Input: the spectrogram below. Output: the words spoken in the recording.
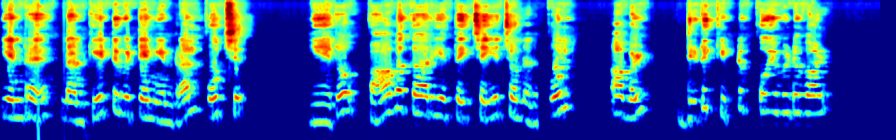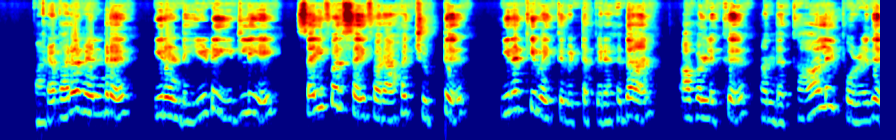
என்று நான் கேட்டுவிட்டேன் என்றால் போச்சு. ஏதோ பாவ காரியத்தை செய்ய சொன்னது போல் அவள் திடுக்கிட்டு போய்விடுவாள். பரபரவென்று இரண்டு ஈடு இட்லியை சைஃபர் சைஃபராக சுட்டு இறக்கி வைத்து விட்ட பிறகுதான் அவளுக்கு அந்த காலை பொழுது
